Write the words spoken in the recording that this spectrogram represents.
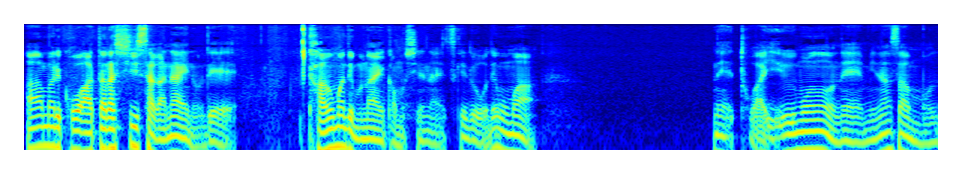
ああんまりこう新しさがないので買うまでもないかもしれないですけどでもまあねとはいうものをね皆さんも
